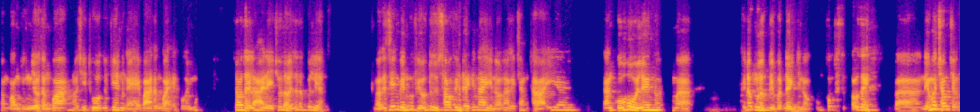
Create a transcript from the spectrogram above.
trong vòng nhiều tháng qua nó chỉ thua cái phiên ngày 23 tháng 7 2021 cho thấy là ai đấy chốt lời rất là quyết liệt. Và cái diễn biến cổ phiếu từ sau phiên đấy đến nay thì nó là cái trạng thái ờ, đang cố hồi lên thôi. Mà cái động lực thì vượt đỉnh thì nó cũng không rõ rệt. Và nếu mà trong trường,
